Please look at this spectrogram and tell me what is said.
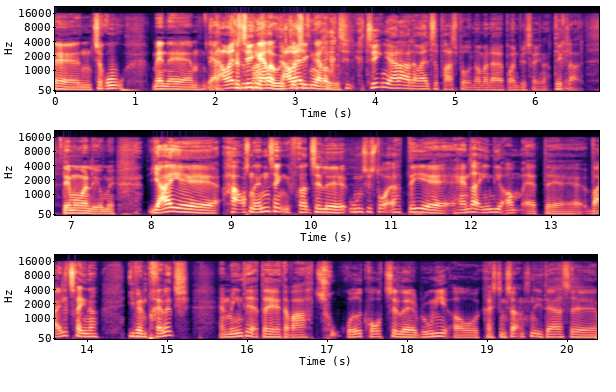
øh, til ro. Men øh, ja, er kritikken er derude. Der er kritikken er derude. Kritikken er der, og der er altid pres på, når man er Brøndby-træner. Det er klart. Det må man leve med. Jeg øh, har også en anden ting fra, til øh, ugens historie. Det øh, handler egentlig om, at øh, Vejle-træner Ivan Prelic, han mente, at der, der var to røde kort til øh, Rooney og Christian Sørensen i deres øh,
